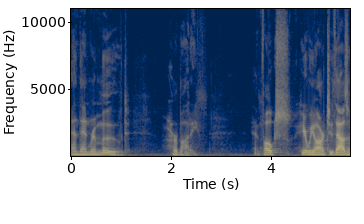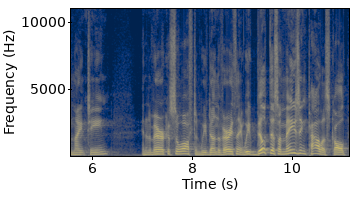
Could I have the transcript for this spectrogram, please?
and then removed her body. And folks, here we are, 2019. And in America, so often we've done the very thing. We've built this amazing palace called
